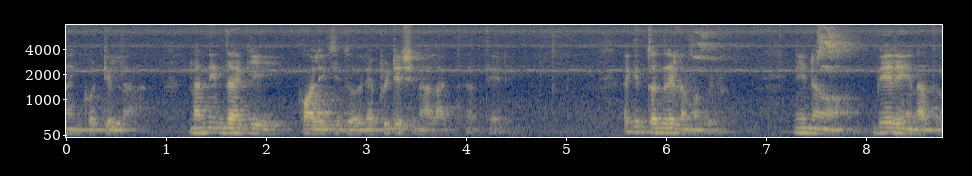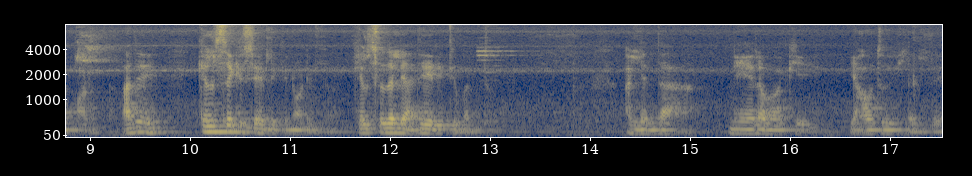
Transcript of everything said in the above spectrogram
ನಂಗೆ ಕೊಟ್ಟಿಲ್ಲ. ನನ್ನಿಂದಾಗಿ ಕಾಲೇಜಿದು ರೆಪ್ಯುಟೇಷನ್ ಹಾಳಾಗ್ತದೆ ಅಂತೇಳಿ ಹಾಗೆ ತೊಂದರೆ ಇಲ್ಲ ಮಗಳು ನೀನು ಬೇರೆ ಏನಾದರೂ ಮಾಡು. ಅದೇ ಕೆಲಸಕ್ಕೆ ಸೇರಲಿಕ್ಕೆ ನೋಡಿಲ್ಲ ಕೆಲಸದಲ್ಲಿ ಅದೇ ರೀತಿ ಬಂತು. ಅಲ್ಲಿಂದ ನೇರವಾಗಿ ಯಾವುದೂ ಇಲ್ಲದೆ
